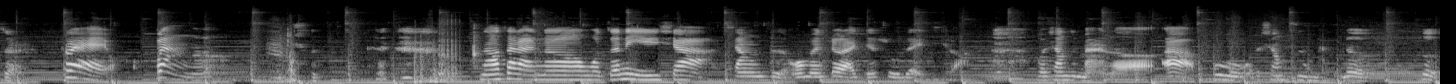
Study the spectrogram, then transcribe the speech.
这儿，对，好棒啊！然后再来呢，我整理一下箱子，我们就来结束这一集了。我箱子满了啊！不，我的箱子满了，呵，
